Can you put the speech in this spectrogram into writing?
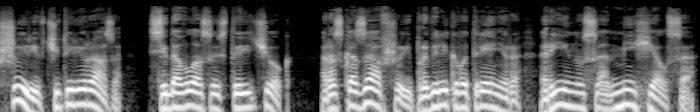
шире в четыре раза, седовласый старичок, рассказавший про великого тренера Ринуса Михелса,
